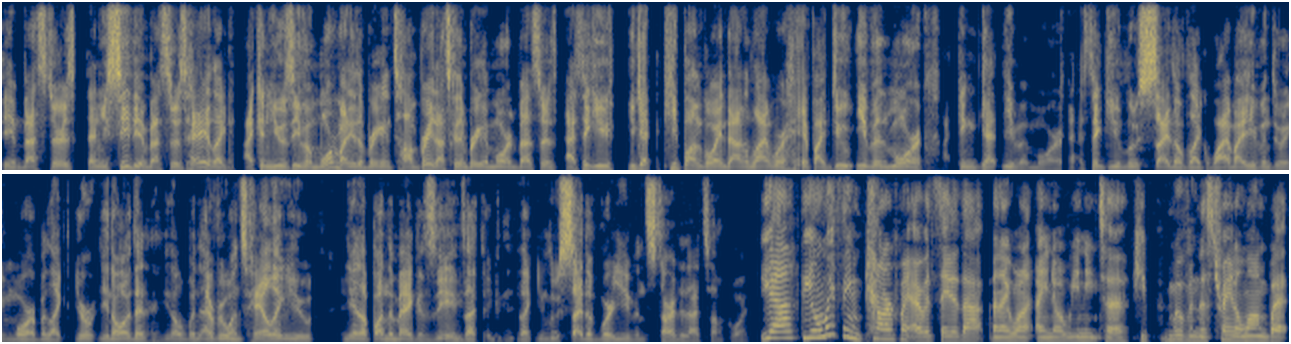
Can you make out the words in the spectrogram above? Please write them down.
the investors. Then you see the investors, hey, like I can use even more money to bring in Tom Brady. That's going to bring in more investors. I think you you get keep on going down the line where, hey, if I do even more, I can get even more. I think you lose sight of like, why am I even doing more? But like you're, you know, that you know when everyone's hailing you you end up on the magazines, I think like you lose sight of where you even started at some point. Yeah. The only thing counterpoint I would say to that, and I want I know we need to keep moving this train along, but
